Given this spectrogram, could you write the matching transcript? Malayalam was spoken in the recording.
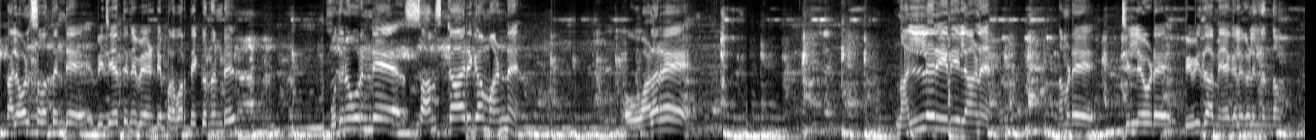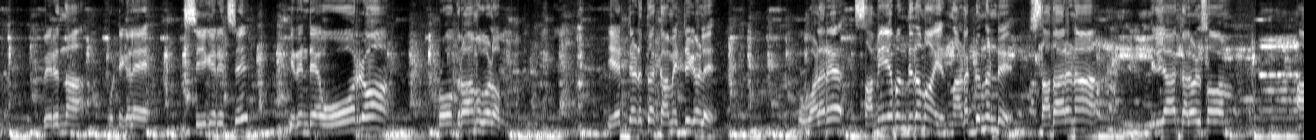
കലോത്സവത്തിന്റെ വിജയത്തിന് വേണ്ടി പ്രവർത്തിക്കുന്നുണ്ട്. പുതുനൂറിന്റെ സാംസ്കാരിക മണ്ണ് വളരെ നല്ല രീതിയിലാണ് നമ്മുടെ ജില്ലയുടെ വിവിധ മേഖലകളിൽ നിന്നും വരുന്ന കുട്ടികളെ സ്വീകരിച്ച് ഇതിന്റെ ഓരോ പ്രോഗ്രാമുകളും ഏറ്റെടുത്ത കമ്മിറ്റികൾ വളരെ സമയബന്ധിതമായി നടക്കുന്നുണ്ട്. സാധാരണ ജില്ലാ കലോത്സവം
